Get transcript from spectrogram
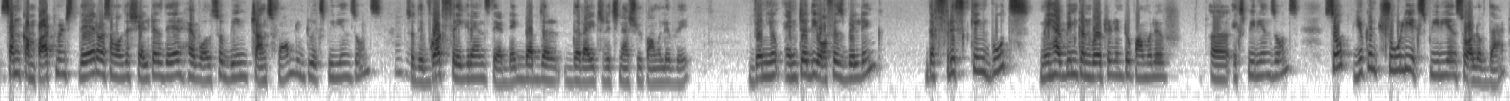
some compartments there or some of the shelters there have also been transformed into experience zones so they've got fragrance they are decked up the, the right rich natural palmolive way when you enter the office building, the frisking booths may have been converted into Palmolive uh, experience zones. So you can truly experience all of that.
